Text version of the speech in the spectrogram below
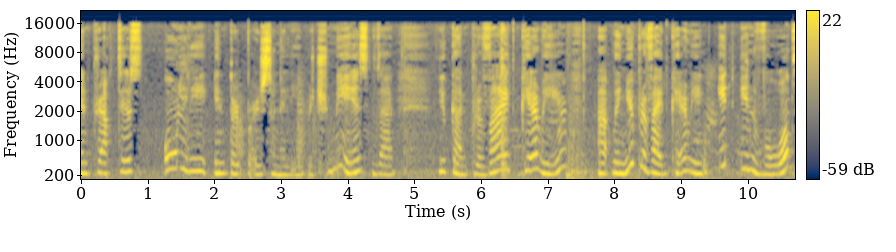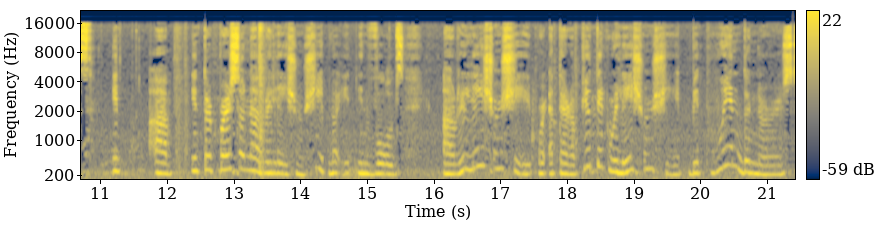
and practiced only interpersonally, which means that you can provide caring. Uh, when you provide caring, it involves it um, interpersonal relationship. No, it involves a relationship or a therapeutic relationship between the nurse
